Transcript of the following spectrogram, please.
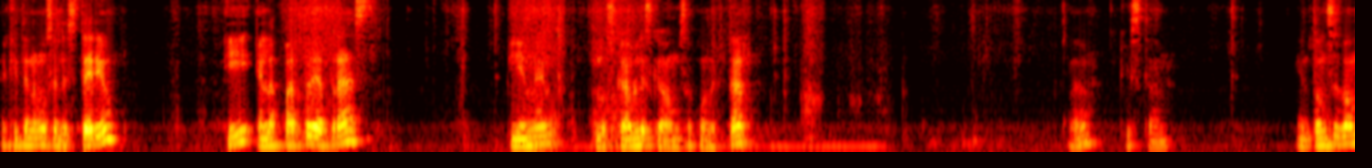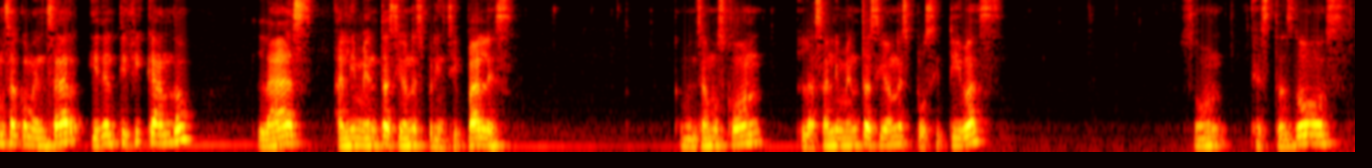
Aquí tenemos el estéreo y en la parte de atrás vienen los cables que vamos a conectar. Ah, aquí están. Entonces vamos a comenzar identificando las alimentaciones principales. Comenzamos con las alimentaciones positivas. Son estas dos.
